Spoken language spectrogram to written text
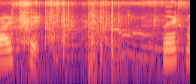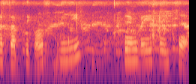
five, six. Six receptacles B, thin base HF.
